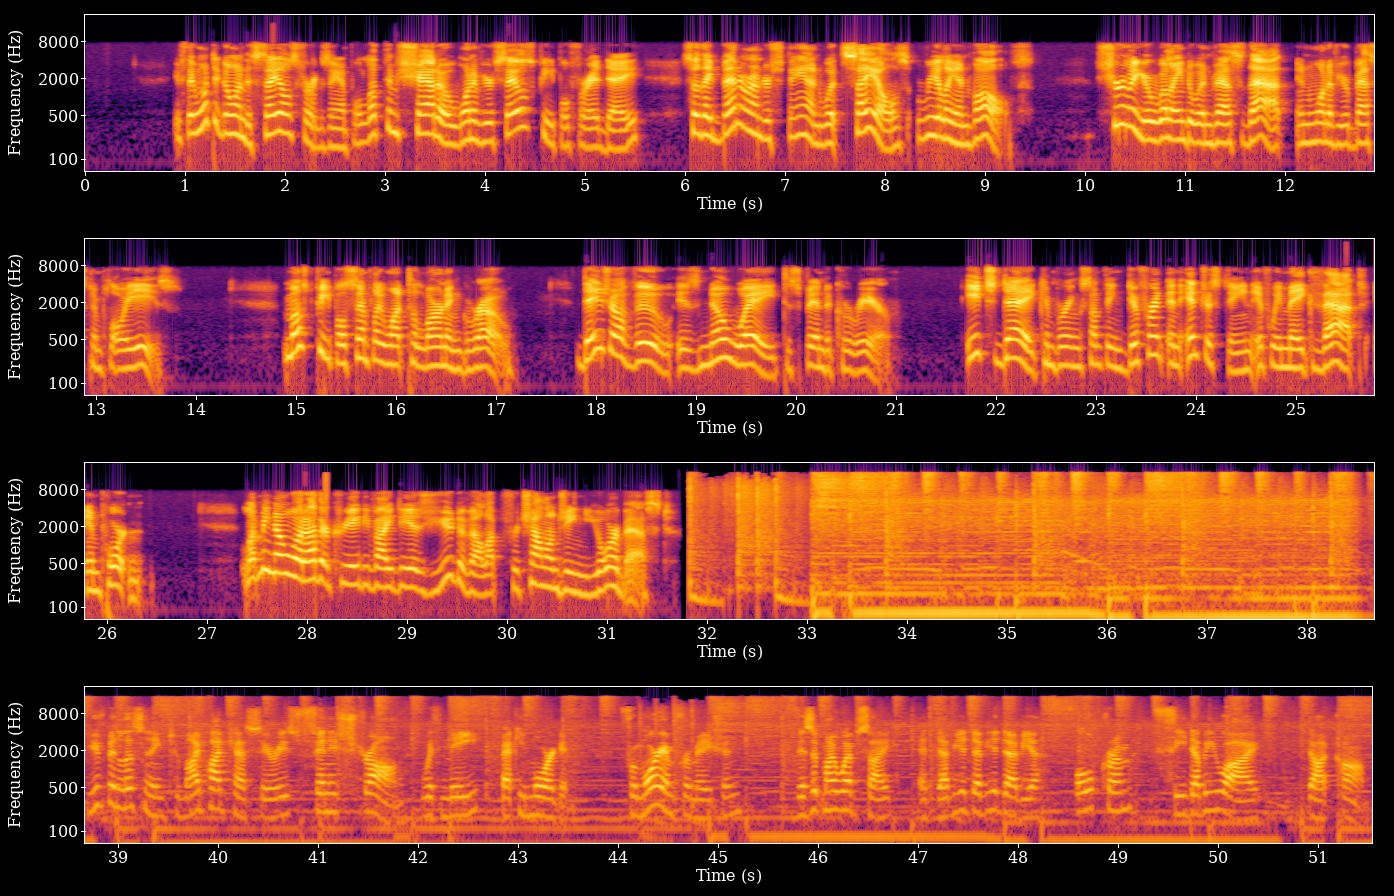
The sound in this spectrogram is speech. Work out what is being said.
If they want to go into sales, for example, let them shadow one of your salespeople for a day so they better understand what sales really involves. Surely you're willing to invest that in one of your best employees. Most people simply want to learn and grow. Deja vu is no way to spend a career. Each day can bring something different and interesting if we make that important. Let me know what other creative ideas you develop for challenging your best. You've been listening to my podcast series, Finish Strong, with me, Becky Morgan. For more information, visit my website at www.fulcrumcwi.com.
